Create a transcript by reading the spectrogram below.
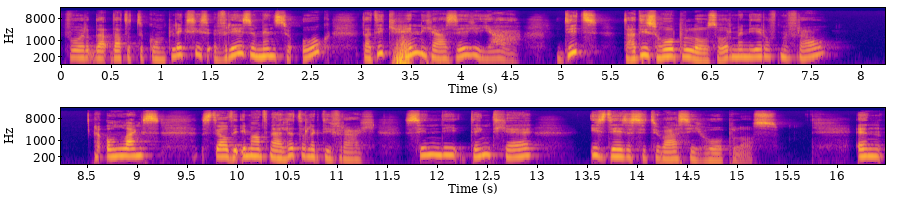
voor dat, dat het te complex is, vrezen mensen ook dat ik hen ga zeggen, ja, dit, dat is hopeloos hoor, meneer of mevrouw. Onlangs stelde iemand mij letterlijk die vraag: Cindy, denkt jij, is deze situatie hopeloos? En,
